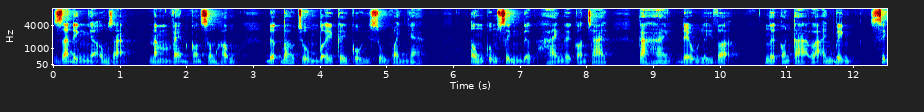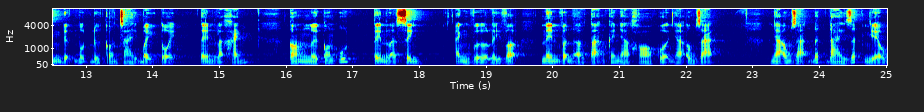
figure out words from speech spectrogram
Gia đình nhà ông Dạng nằm ven con sông Hồng, được bao trùm bởi cây cối xung quanh nhà. Ông cũng sinh được hai người con trai, cả hai đều lấy vợ. Người con cả là anh Bình, sinh được một đứa con trai 7 tuổi tên là Khánh, còn người con út tên là Sinh. Anh vừa lấy vợ nên vẫn ở tạm cái nhà kho của nhà ông Dạng. Nhà ông Dạng đất đai rất nhiều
